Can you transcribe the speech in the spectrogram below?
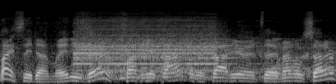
Nicely done, ladies. There, fun to hit time for the crowd here at the Reynolds Center.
